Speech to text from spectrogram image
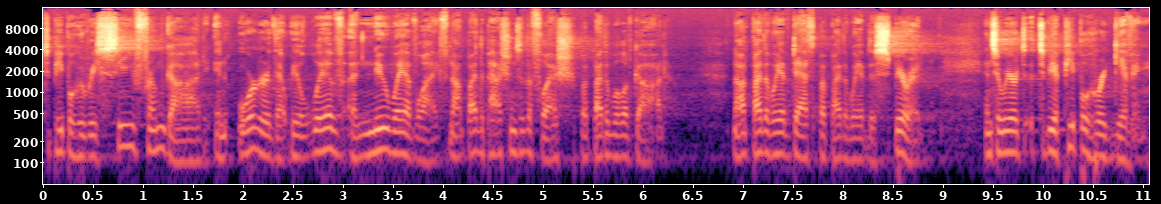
to people who receive from God in order that we'll live a new way of life, not by the passions of the flesh, but by the will of God. Not by the way of death, but by the way of the Spirit. And so we are to be a people who are giving.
